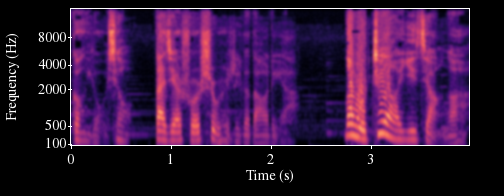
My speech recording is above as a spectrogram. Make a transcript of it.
更有效。大家说是不是这个道理啊？那我这样一讲啊，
